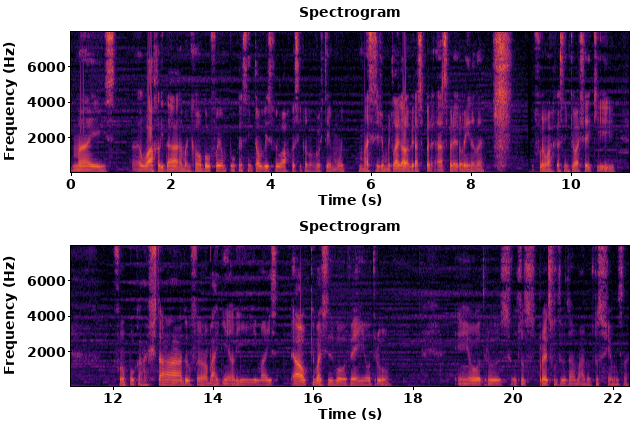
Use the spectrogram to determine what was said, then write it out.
Mas é, o arco ali da Monica Rambeau foi um pouco assim, talvez foi o arco assim que eu não gostei muito, mas que seja muito legal ela virar super, a super heroína, né? Foi um arco assim que eu achei que foi um pouco arrastado, foi uma barriguinha ali, mas é algo que vai se desenvolver em outro em outros outros projetos futuros da Marvel, outros filmes, né?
